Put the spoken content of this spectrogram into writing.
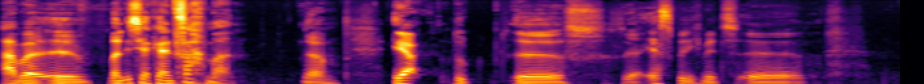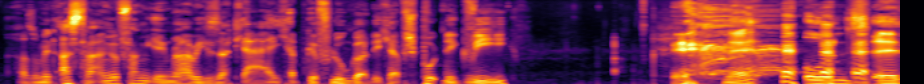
Aber äh, man ist ja kein Fachmann. Ne? Ja, Du, äh, ja, erst bin ich mit, äh, also mit Astra angefangen. Irgendwann habe ich gesagt, ja, ich habe geflunkert, ich habe Sputnik V. ne? Und äh,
